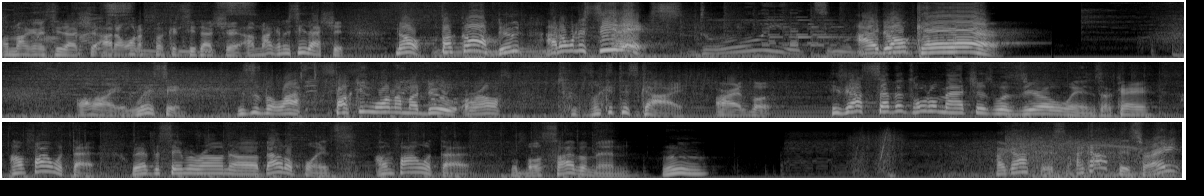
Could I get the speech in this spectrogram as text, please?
I'm not gonna see that shit. I don't wanna fucking see that shit. I'm not gonna see that shit. No, fuck off, dude. I don't wanna see this. I don't care. Alright, listen. This is the last fucking one I'm gonna do, or else. Dude, look at this guy. Alright, look. He's got seven total matches with zero wins, okay? I'm fine with that. We have the same around uh, battle points. I'm fine with that. We're both Cybermen. Mm. I got this. I got this, right?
